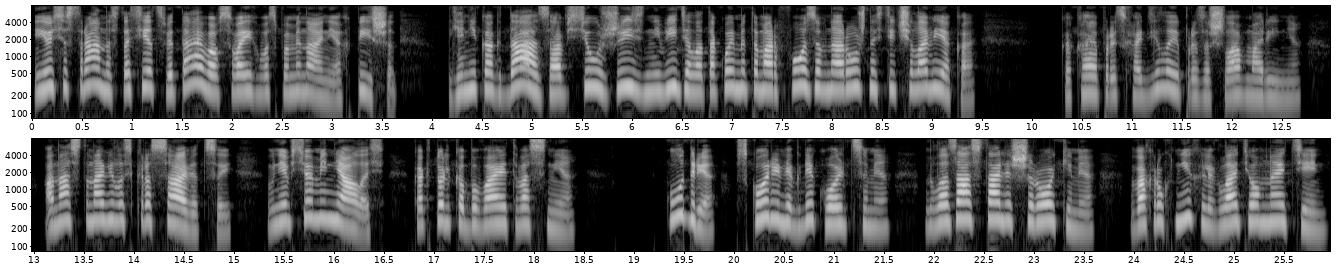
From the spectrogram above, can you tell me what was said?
Ее сестра Анастасия Цветаева в своих воспоминаниях пишет «Я никогда за всю жизнь не видела такой метаморфозы в наружности человека, какая происходила и произошла в Марине. Она становилась красавицей, в ней все менялось, как только бывает во сне. Кудри вскоре легли кольцами, глаза стали широкими, вокруг них легла темная тень.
